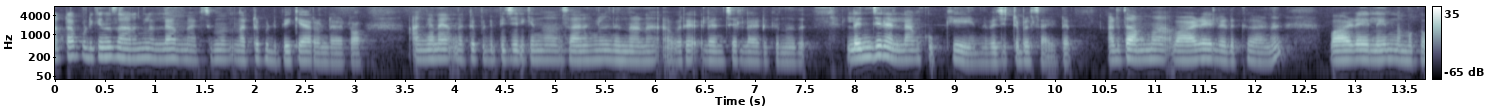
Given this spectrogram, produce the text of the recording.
നട്ടാൽ പിടിക്കുന്ന സാധനങ്ങളെല്ലാം മാക്സിമം നട്ട് പിടിപ്പിക്കാറുണ്ട് കേട്ടോ. അങ്ങനെ നട്ട് പിടിപ്പിച്ചിരിക്കുന്ന സാധനങ്ങളിൽ നിന്നാണ് അവർ ലഞ്ചെല്ലാം എടുക്കുന്നത്. ലഞ്ചിനെല്ലാം കുക്ക് ചെയ്യുന്നു വെജിറ്റബിൾസ് ആയിട്ട്. അടുത്ത അമ്മ വാഴയില എടുക്കുകയാണ്. വാഴയിലയും നമുക്ക്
